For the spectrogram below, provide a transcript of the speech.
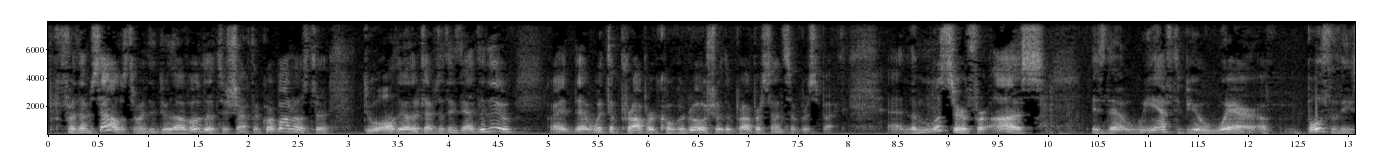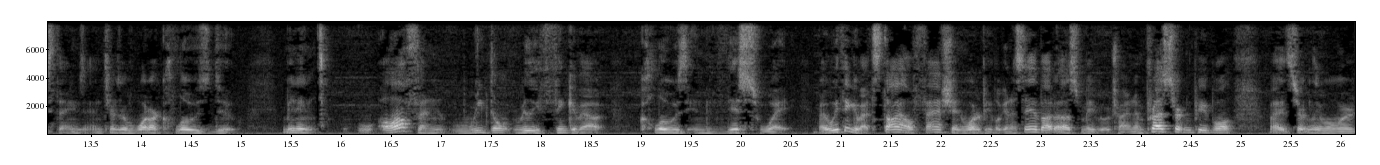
for themselves to, to do the avodah, to shach the korbanos, to do all the other types of things they had to do, right? That with the proper kovod rosh, with the proper sense of respect. And the mussar for us is that we have to be aware of both of these things in terms of what our clothes do. Meaning, often we don't really think about clothes in this way. Right? We think about style, fashion. What are people going to say about us? Maybe we're trying to impress certain people. Right? Certainly, when we're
